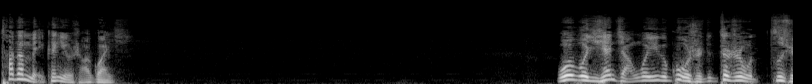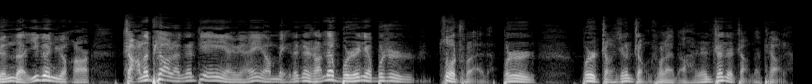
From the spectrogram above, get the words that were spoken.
她的美跟你有啥关系？我我以前讲过一个故事，这是我咨询的一个女孩，长得漂亮，跟电影演员一样，美的跟啥？那不人家不是做出来的，不是不是整形整出来的啊，人真的长得漂亮。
